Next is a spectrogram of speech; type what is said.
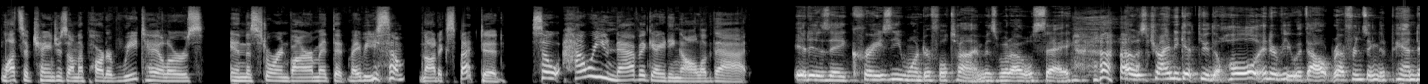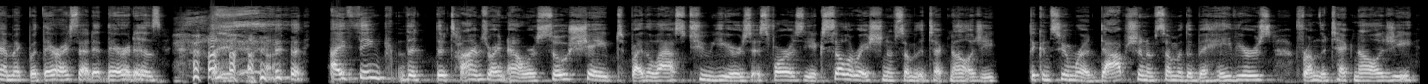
lots of changes on the part of retailers in the store environment that maybe some not expected. So how are you navigating all of that? It is a crazy, wonderful time, is what I will say. I was trying to get through the whole interview without referencing the pandemic, but there I said it. There it is. I think that the times right now are so shaped by the last two years as far as the acceleration of some of the technology, the consumer adoption of some of the behaviors from the technology,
